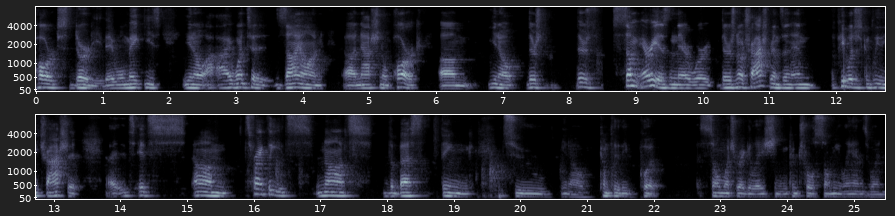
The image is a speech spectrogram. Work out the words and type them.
parks dirty. They will make these you know i, I went to zion uh, national park um, you know there's there's some areas in there where there's no trash bins and, and people just completely trash it. Uh, it's it's um it's frankly it's not the best thing to you know completely put so much regulation and control so many lands when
